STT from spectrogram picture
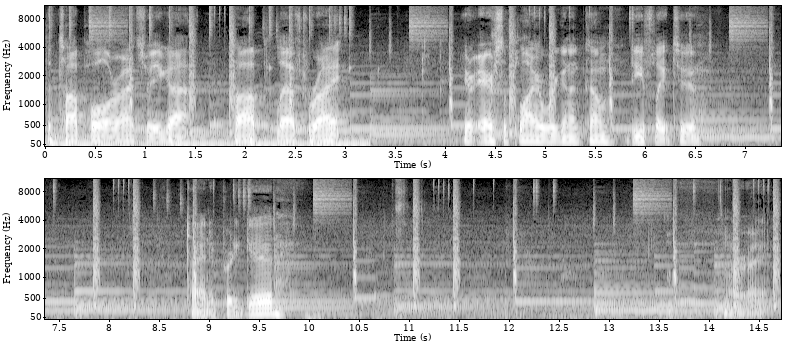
The top hole, all right, so you got top, left, right. Your air supplier we're gonna come deflate too. Tying it pretty good. All right,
